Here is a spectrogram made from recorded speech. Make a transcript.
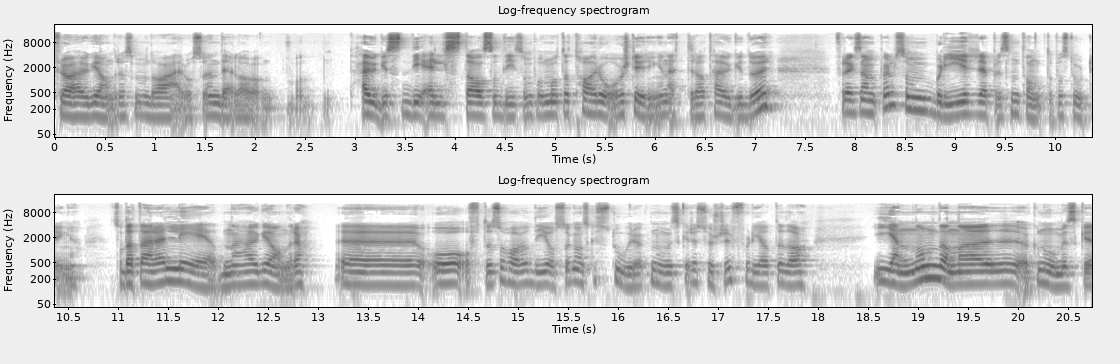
fra haugianere som da er også en del av Hauges de eldste, altså de som på en måte tar over styringen etter at Hauge dør, f.eks., som blir representanter på Stortinget. Så dette er ledende haugianere. Eh, og ofte så har jo de også ganske store økonomiske ressurser, fordi at det da gjennom denne økonomiske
